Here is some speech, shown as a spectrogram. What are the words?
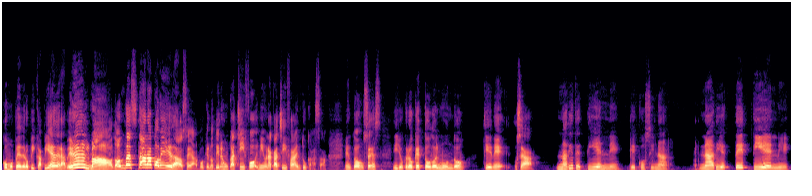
como Pedro Picapiedra. Vilma, ¿dónde está la comida? O sea, porque no tienes un cachifo ni una cachifa en tu casa. Entonces, y yo creo que todo el mundo tiene, o sea, nadie te tiene que cocinar. Nadie te tiene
